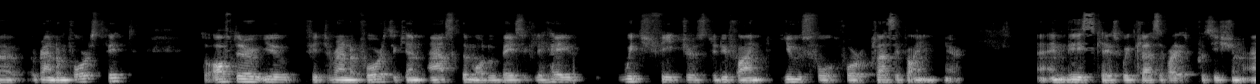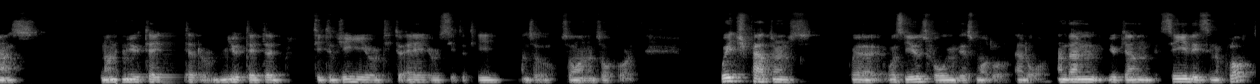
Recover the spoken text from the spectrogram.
uh, a random forest fit. So after you fit a random forest, you can ask the model basically, hey, which features did you find useful for classifying here? Uh, in this case, we classify position as non-mutated or mutated T2G or T2A or C2T and so, so on and so forth. Which patterns uh, was useful in this model at all? And then you can see this in a plot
